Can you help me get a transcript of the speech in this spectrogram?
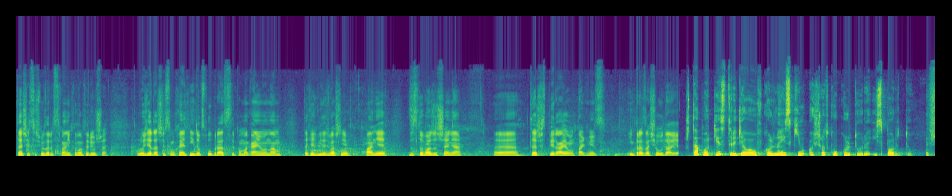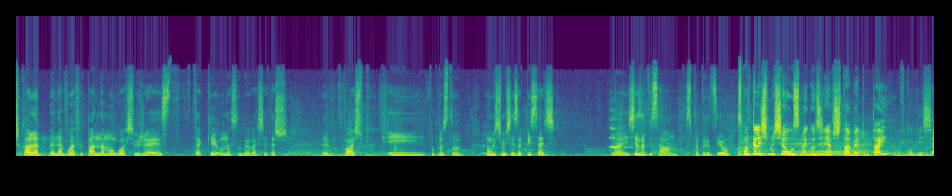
też jesteśmy zarejestrowani jako wolontariusze. Ludzie raczej są chętni do współpracy, pomagają nam, tak jak widać właśnie panie ze stowarzyszenia e, też wspierają, tak więc impreza się udaje. Sztab orkiestry działał w Kolneńskim Ośrodku Kultury i Sportu. W szkole na WF pan nam ogłosił, że jest takie u nas lubię właśnie też y, WOŚP i po prostu mogliśmy się zapisać. No i się zapisałam z Patrycją. Spotkaliśmy się o 8 godzinie w sztabie tutaj, w Kokisie.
